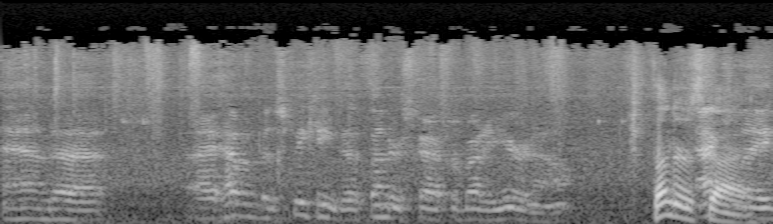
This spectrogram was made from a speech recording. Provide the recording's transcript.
and uh, I haven't been speaking to Thunder Sky for about a year now. Thunder Sky. Actually,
